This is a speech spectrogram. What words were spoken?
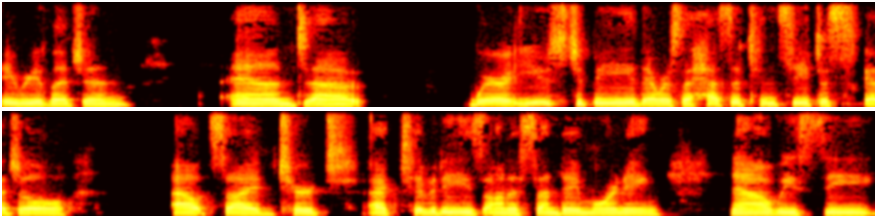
a religion. And uh, where it used to be, there was a hesitancy to schedule outside church activities on a Sunday morning now we see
